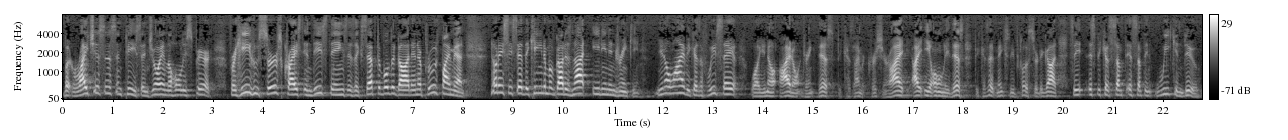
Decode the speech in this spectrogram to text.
but righteousness and peace and joy in the Holy Spirit. For he who serves Christ in these things is acceptable to God and approved by men. Notice he said the kingdom of God is not eating and drinking. You know why? Because if we say, well, you know, I don't drink this because I'm a Christian, or I, I eat only this because it makes me closer to God. See, it's because some, it's something we can do.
